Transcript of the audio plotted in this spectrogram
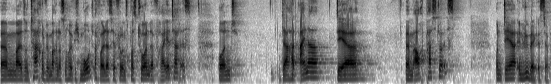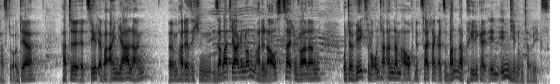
Ähm, mal so einen Tag und wir machen das dann häufig Montag, weil das ja für uns Pastoren der freie Tag ist. Und da hat einer, der ähm, auch Pastor ist und der in Lübeck ist der Pastor und der hatte erzählt, er war ein Jahr lang, ähm, hat er sich ein Sabbatjahr genommen, hatte eine Auszeit und war dann unterwegs und war unter anderem auch eine Zeit lang als Wanderprediger in, in Indien unterwegs.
